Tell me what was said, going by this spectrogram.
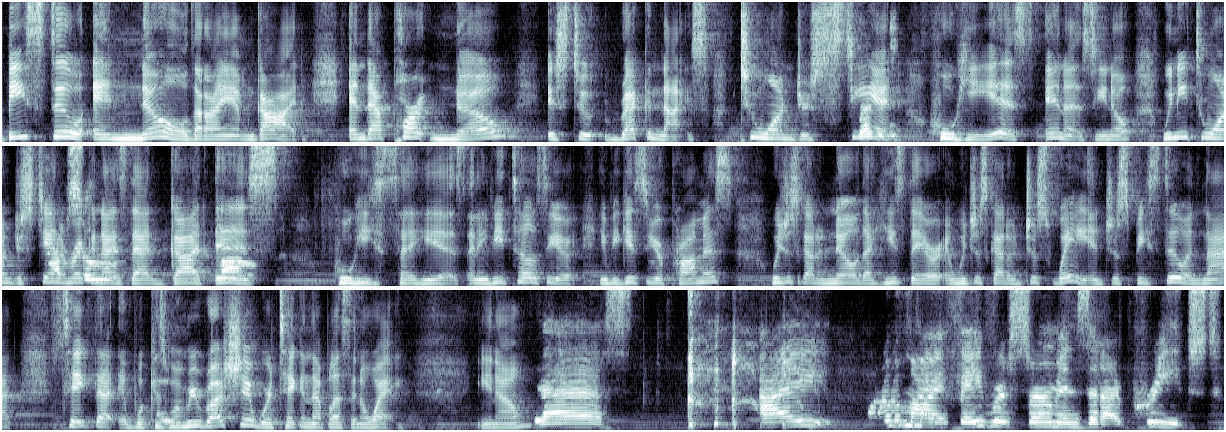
be still and know that i am god and that part know is to recognize to understand who he is in us you know we need to understand Absolutely. and recognize that god is who he say he is. And if he tells you, if he gives you a promise, we just got to know that he's there and we just got to just wait and just be still and not take that because when we rush it, we're taking that blessing away, you know? Yes. I, one of my favorite sermons that I preached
